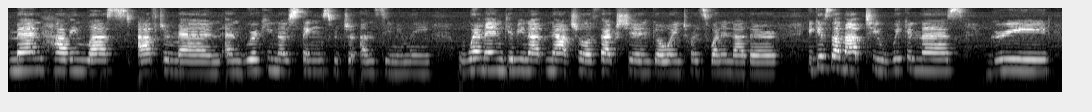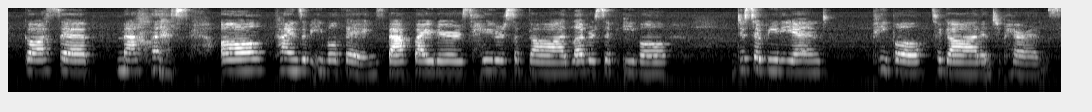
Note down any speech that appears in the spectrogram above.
men having lust after men and working those things which are unseemly women giving up natural affection, going towards one another. He gives them up to wickedness, greed, gossip, malice, all kinds of evil things backbiters, haters of God, lovers of evil, disobedient people to God and to parents.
